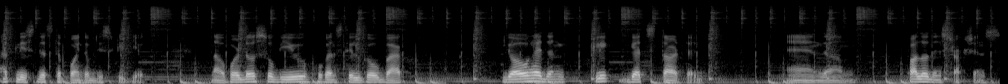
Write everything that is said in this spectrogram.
At least that's the point of this video. Now, for those of you who can still go back, go ahead and click get started and um, follow the instructions.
